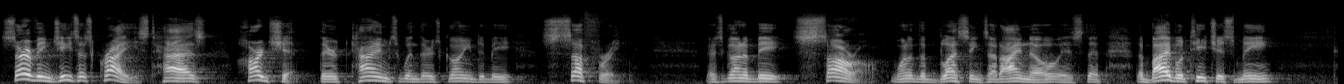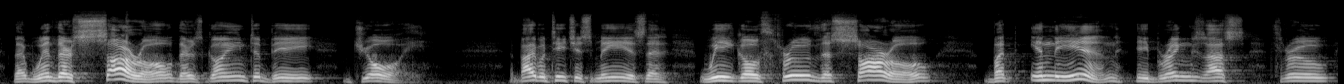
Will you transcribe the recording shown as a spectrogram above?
Serving Jesus Christ has hardship. there are times when there's going to be suffering. There's going to be sorrow. One of the blessings that I know is that the Bible teaches me that when there's sorrow, there's going to be joy. The Bible teaches me is that we go through the sorrow, but in the end, He brings us through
